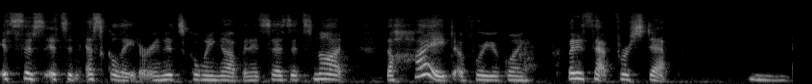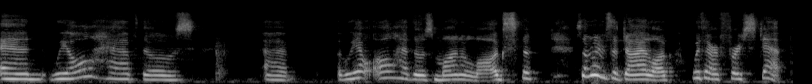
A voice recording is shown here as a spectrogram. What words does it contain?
it's this, it's an escalator and it's going up and it says it's not the height of where you're going, but it's that first step. Mm. And we all have those, uh, we all have those monologues, sometimes a dialogue with our first step,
